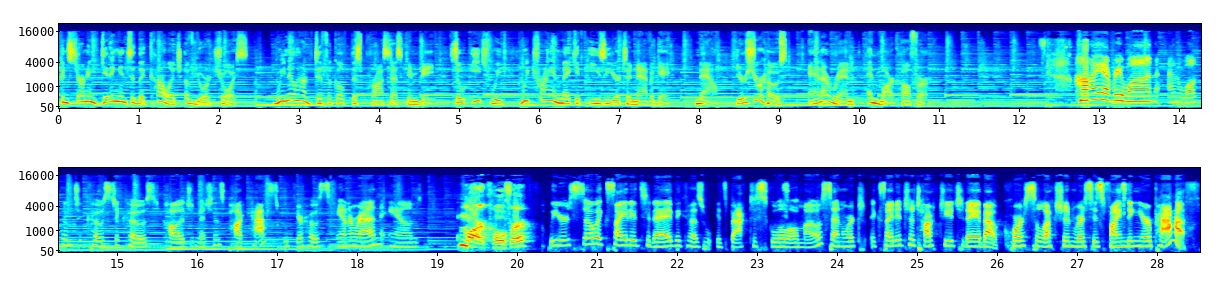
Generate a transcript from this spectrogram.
concerning getting into the college of your choice. We know how difficult this process can be, so each week we try and make it easier to navigate. Now, here's your host, Anna Wren and Mark Huffer. Hi, everyone, and welcome to Coast to Coast College Admissions Podcast with your hosts, Anna Wren and Mark Hofer. We are so excited today because it's back to school almost, and we're t- excited to talk to you today about course selection versus finding your path.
